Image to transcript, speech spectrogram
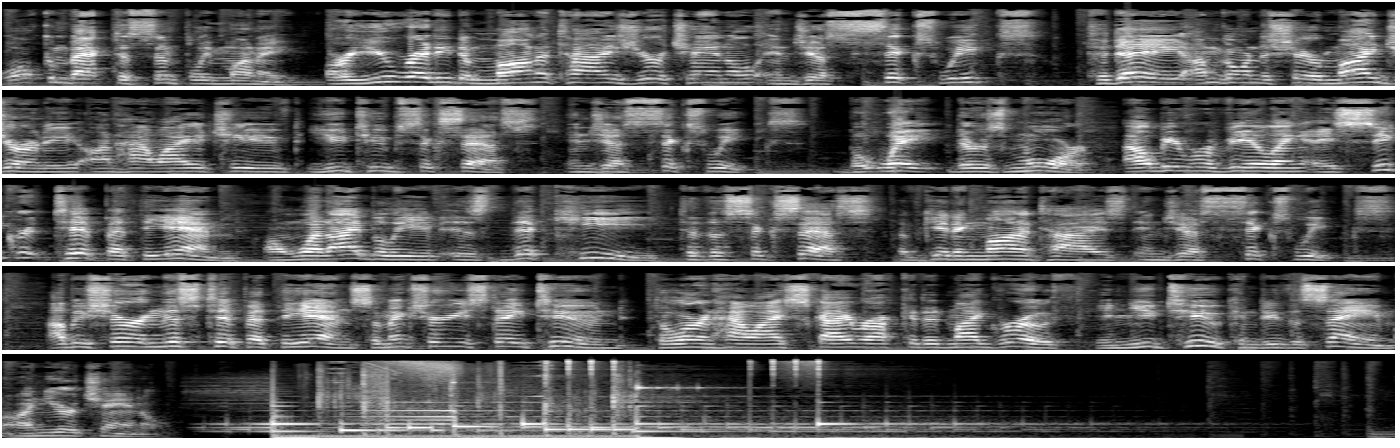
Welcome back to Simply Money. Are you ready to monetize your channel in just six weeks? Today, I'm going to share my journey on how I achieved YouTube success in just six weeks. But wait, there's more. I'll be revealing a secret tip at the end on what I believe is the key to the success of getting monetized in just six weeks. I'll be sharing this tip at the end, so make sure you stay tuned to learn how I skyrocketed my growth, and you too can do the same on your channel.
